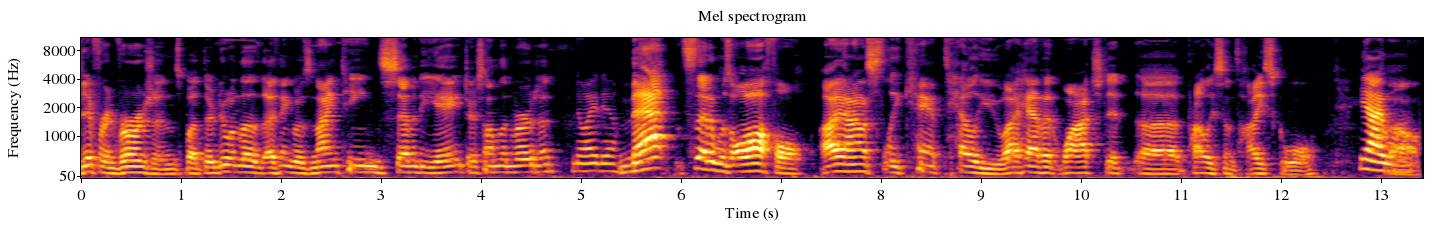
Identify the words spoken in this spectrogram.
different versions, but they're doing the, I think it was 1978 or something version. No idea. Matt said it was awful. I honestly can't tell you. I haven't watched it uh, probably since high school. Yeah, I will. Oh,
